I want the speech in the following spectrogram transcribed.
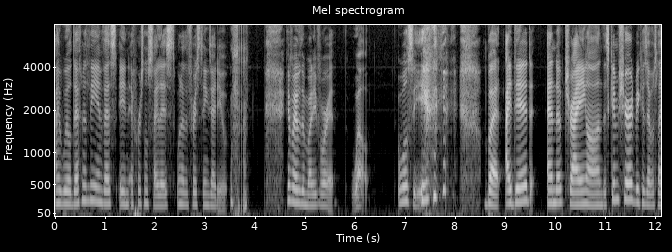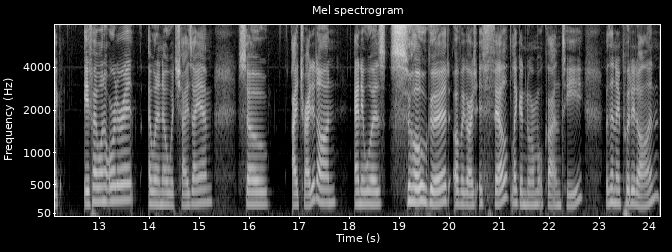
I will definitely invest in a personal stylist. One of the first things I do, if I have the money for it. Well, we'll see. but I did end up trying on the skim shirt because I was like, if I want to order it, I want to know which size I am. So I tried it on and it was so good. Oh my gosh, it felt like a normal cotton tee, but then I put it on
